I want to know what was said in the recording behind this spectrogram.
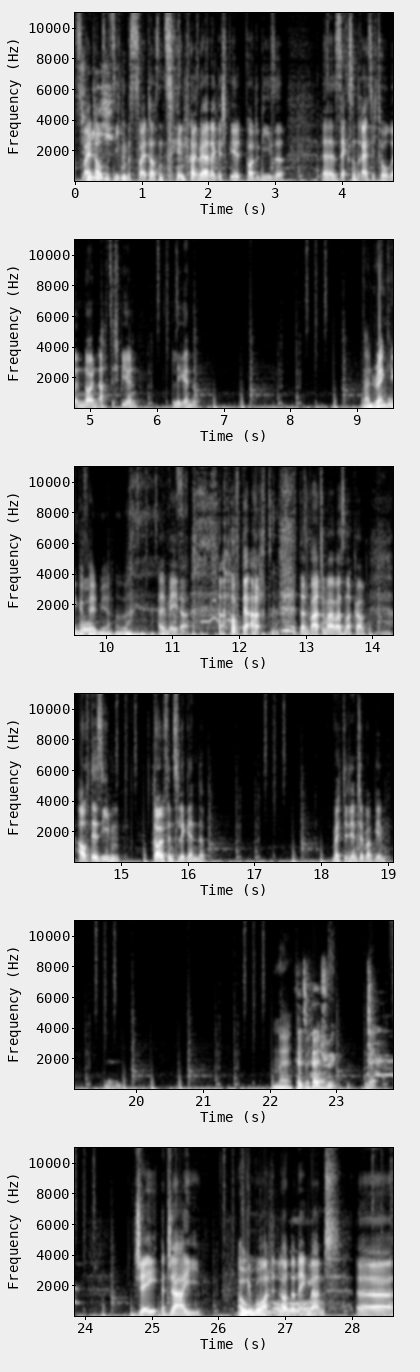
2007 bis 2010 bei Werder gespielt, Portugiese. Äh, 36 Tore in 89 Spielen. Legende. Dein Ranking Hugo. gefällt mir. Also, Almeida. Auf der 8. Dann warte mal, was noch kommt. Auf der 7. Dolphins-Legende. Möchtet ihr einen Tipp abgeben? nee. Fitzpatrick. Nee. Jay Ajayi. Oh, Geboren in Oh. London, England. Äh,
